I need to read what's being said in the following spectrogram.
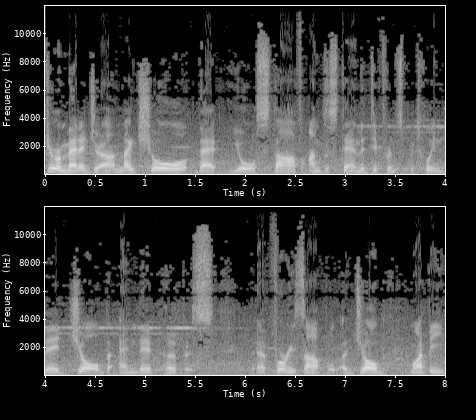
if you're a manager, make sure that your staff understand the difference between their job and their purpose. Uh, for example, a job might be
